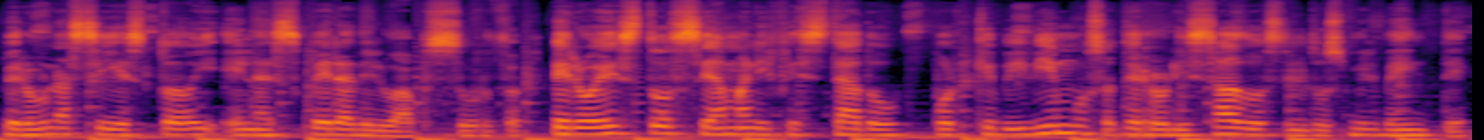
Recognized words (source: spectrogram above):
pero aún así estoy en la espera de lo absurdo. Pero esto se ha manifestado porque vivimos aterrorizados del 2020,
